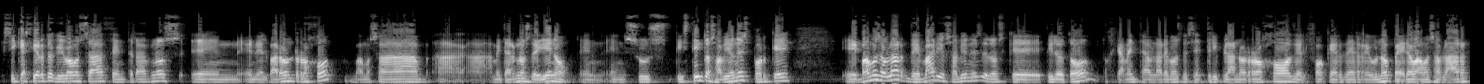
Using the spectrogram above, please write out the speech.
Sí que es cierto que íbamos a centrarnos en, el varón rojo. Vamos a, meternos de lleno en, en sus distintos aviones porque eh, vamos a hablar de varios aviones de los que pilotó. Lógicamente hablaremos de ese triplano rojo, del Fokker DR1, pero vamos a hablar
